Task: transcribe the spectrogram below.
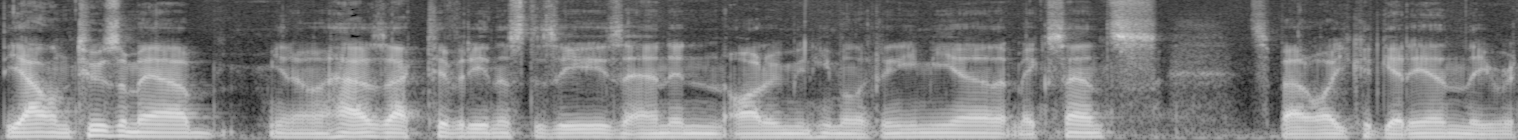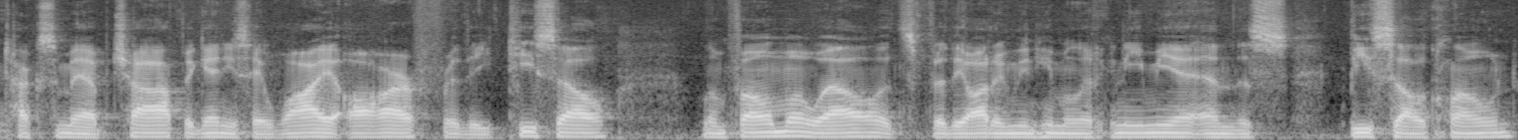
The alemtuzumab, you know, has activity in this disease and in autoimmune hemolytic anemia. That makes sense. It's about all you could get in. The rituximab chop, again, you say, why R for the T cell lymphoma? Well, it's for the autoimmune hemolytic anemia and this B cell clone.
